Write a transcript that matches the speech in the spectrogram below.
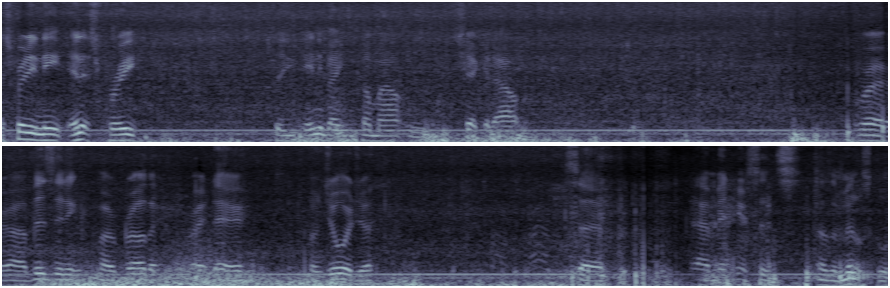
it's pretty neat and it's free. So anybody can come out and check it out we're uh, visiting my brother right there from Georgia. So I've been here since I was in middle school.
